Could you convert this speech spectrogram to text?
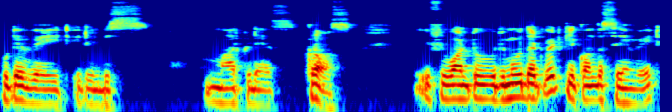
put a weight it will be marked as cross if you want to remove that weight click on the same weight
